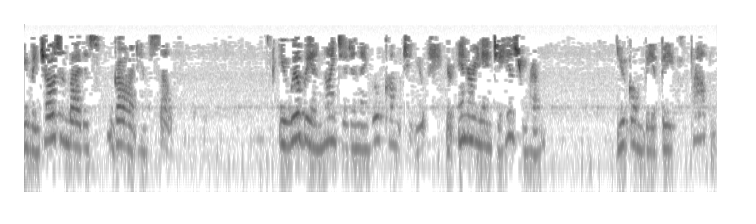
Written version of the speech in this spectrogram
You've been chosen by this God Himself. You will be anointed and they will come to you. You're entering into His realm. You're going to be a big problem.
